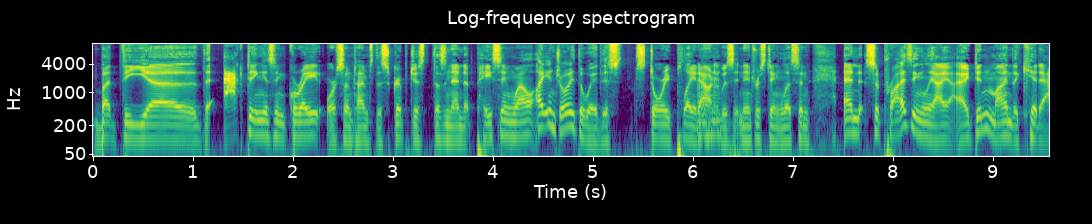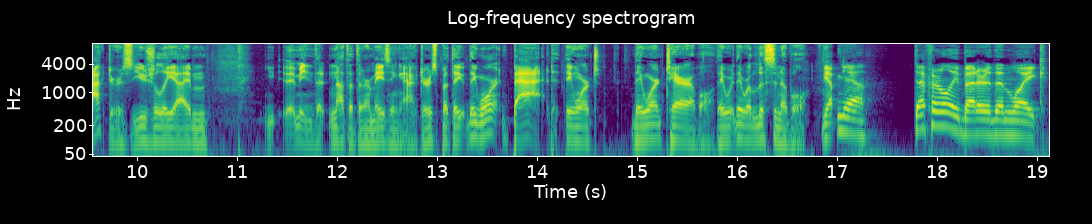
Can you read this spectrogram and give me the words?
but the uh, the acting isn't great, or sometimes the script just doesn't end up pacing well. I enjoyed the way this story played out. It was an interesting listen, and surprisingly, I, I didn't mind the kid actors. Usually, I'm, I mean, not that they're amazing actors, but they, they weren't bad. They weren't they weren't terrible. They were they were listenable. Yep. Yeah, definitely better than like.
